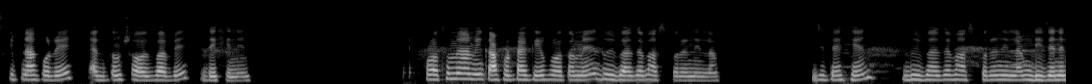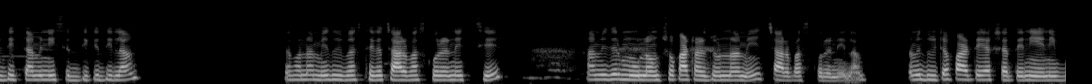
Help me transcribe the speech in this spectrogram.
স্কিপ না করে একদম সহজভাবে দেখে নিন। প্রথমে আমি কাপড়টাকে প্রথমে দুই ভাজে ভাঁজ করে নিলাম। যে দেখেন, দুই ভাজে ভাঁজ করে নিলাম। ডিজাইনের দিকটা আমি নিচের দিকে দিলাম। এখন আমি দুই বাস থেকে চার বাস করে নিচ্ছি। কামিজের মূল অংশ কাটার জন্য আমি চার বাস করে নিলাম। আমি দুইটা পার্টে একসাথে নিয়ে নিব।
